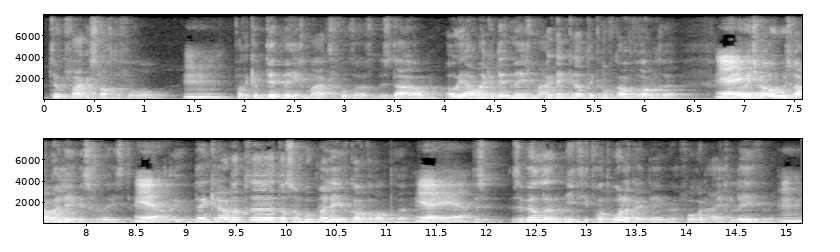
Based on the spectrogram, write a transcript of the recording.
het is ook vaak een slachtofferrol. Mhm. Van ik heb dit meegemaakt vroeger, dus daarom, oh ja, maar ik heb dit meegemaakt, denk je dat ik nog kan veranderen? Ja, ja, Weet je wel hoe zwaar mijn leven is geweest? Ja. Denk je nou dat, eh, dat zo'n boek mijn leven kan veranderen? Ja, ja. Dus ze wilden niet die verantwoordelijkheid nemen voor hun eigen leven. Mhm.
